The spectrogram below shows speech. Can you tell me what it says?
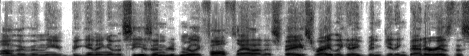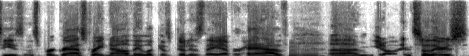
other than the beginning of the season didn't really fall flat on his face right? Like they've been getting better as the seasons progressed. Right now they look as good as they ever have. Mhm. um, you know, and so there's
